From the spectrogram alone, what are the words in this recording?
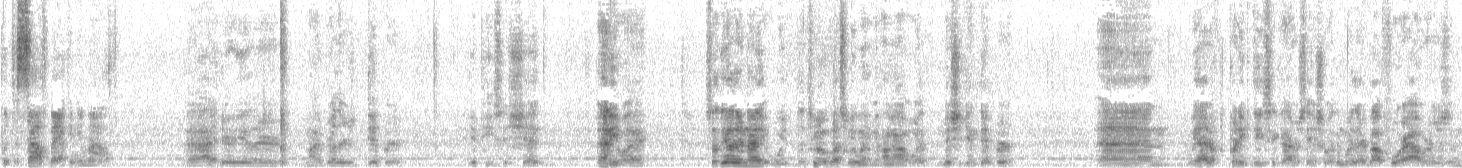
Put the South back in your mouth. I hear you there, my brother's dipper. You piece of shit. Anyway, so the other night, we, the two of us, we went and hung out with Michigan Dipper. And we had a pretty decent conversation with him. We were there about four hours and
